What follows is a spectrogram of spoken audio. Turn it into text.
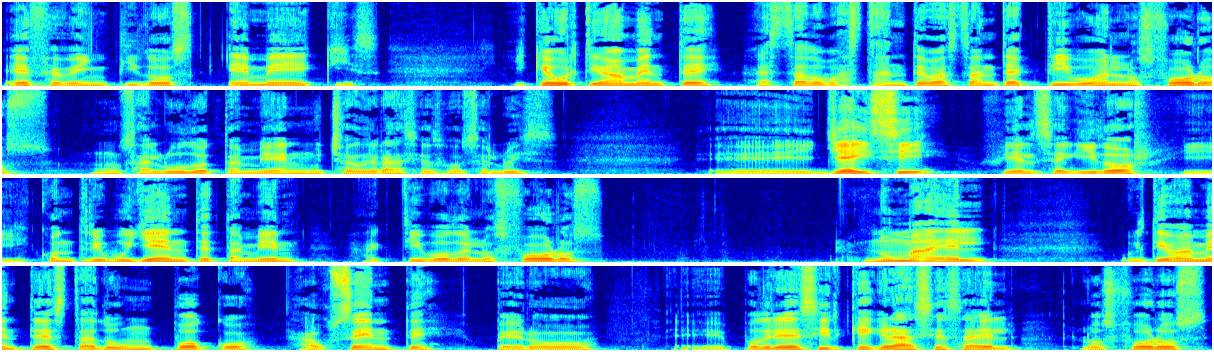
F22MX, y que últimamente ha estado bastante, bastante activo en los foros. Un saludo también, muchas gracias José Luis. Eh, JC, fiel seguidor y contribuyente también activo de los foros. Numael últimamente ha estado un poco ausente, pero eh, podría decir que gracias a él los foros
